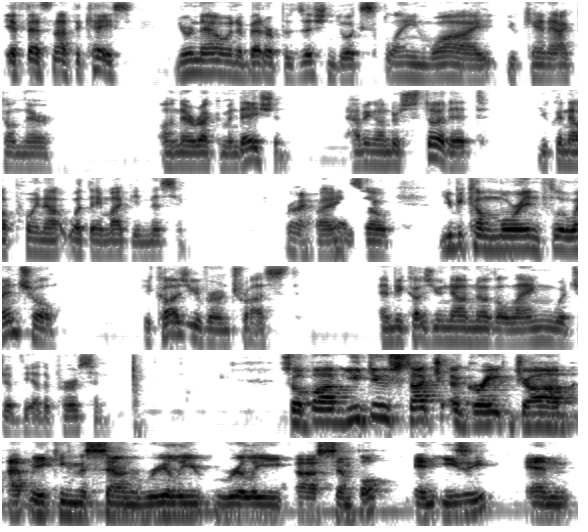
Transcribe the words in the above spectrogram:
if that's not the case, you're now in a better position to explain why you can't act on their on their recommendation. Having understood it, you can now point out what they might be missing. Right. Right. And so you become more influential because you've earned trust and because you now know the language of the other person. So, Bob, you do such a great job at making this sound really, really uh, simple and easy. And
